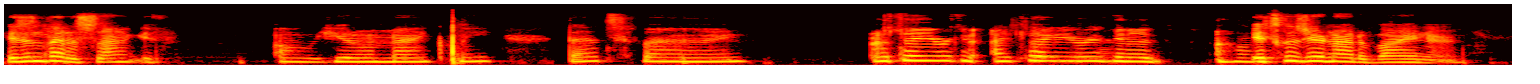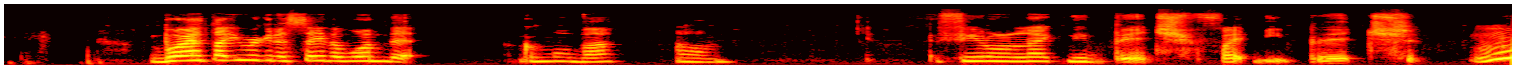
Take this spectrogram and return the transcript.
Isn't that a song? If oh you don't like me, that's fine. I thought you were gonna. I thought you were gonna. uh It's because you're not a viner. Boy, I thought you were gonna say the one that. Come on, va. Um, if you don't like me, bitch, fight me, bitch. Ooh.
